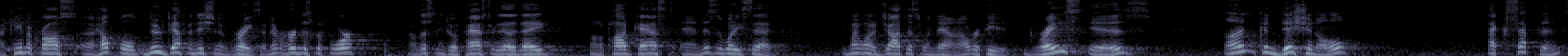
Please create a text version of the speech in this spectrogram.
I came across a helpful new definition of grace. I've never heard this before. I was listening to a pastor the other day on a podcast, and this is what he said. You might want to jot this one down. I'll repeat it. Grace is unconditional acceptance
